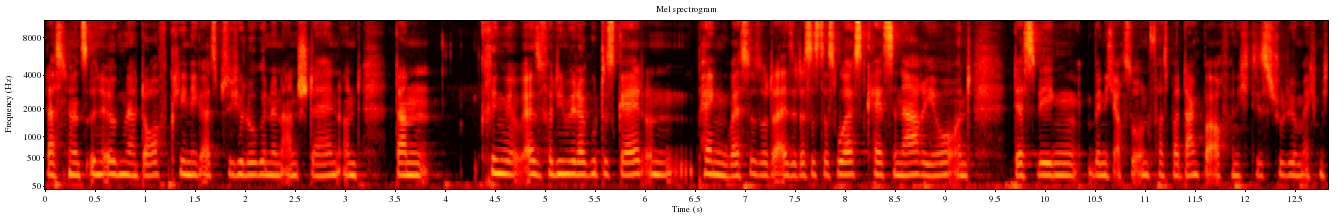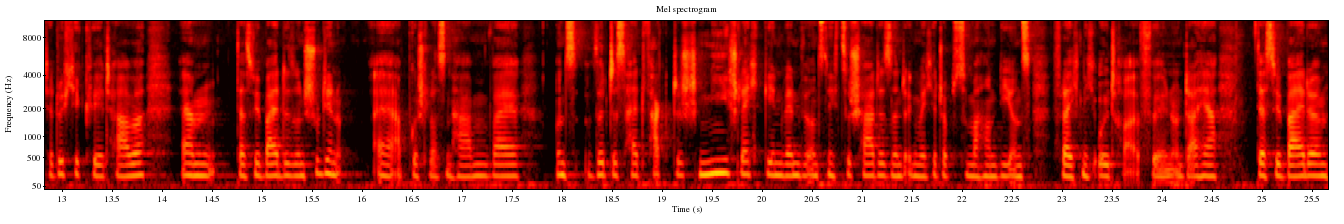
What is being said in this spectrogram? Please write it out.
lassen wir uns in irgendeiner Dorfklinik als Psychologinnen anstellen und dann kriegen wir, also verdienen wir da gutes Geld und peng, weißt du, so, also das ist das Worst-Case-Szenario und deswegen bin ich auch so unfassbar dankbar, auch wenn ich dieses Studium echt mich da durchgequält habe, ähm, dass wir beide so ein Studien äh, abgeschlossen haben, weil uns wird es halt faktisch nie schlecht gehen, wenn wir uns nicht zu schade sind, irgendwelche Jobs zu machen, die uns vielleicht nicht ultra erfüllen. Und daher, dass wir beide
